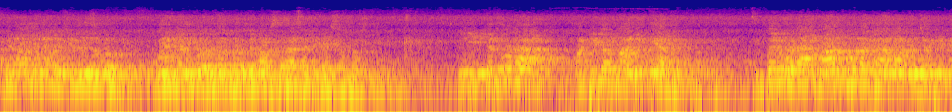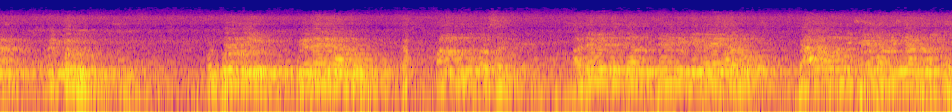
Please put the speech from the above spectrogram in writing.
పిలవగానే వచ్చినందుకు మీ అందరికీ హృదయపూర్వక చేస్తున్నాం. ఈ ఇద్దరు కూడా మట్టిలో మాణిక్యాలు. ఇద్దరు కూడా మారుమూల గ్రామాల్లో చెప్పిన వ్యక్తులు. ఉత్తేని వీరయ్య గారు మన ముందుకు వస్తుంది అదేవిధంగా ఉత్తేని వీరయ్య గారు చాలా మంది పేద విద్యార్థులకు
